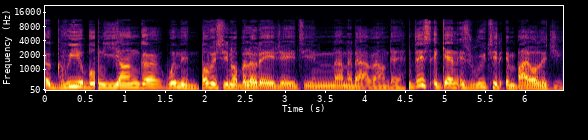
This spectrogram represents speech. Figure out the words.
agreeable, younger women. Obviously not below the age of 18, none of that around there. This again is rooted in biology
